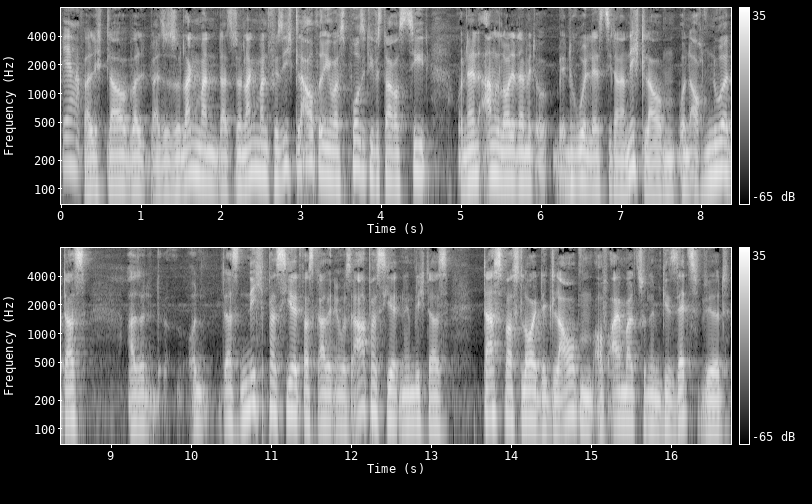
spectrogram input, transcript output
Ja. Weil ich glaube, weil, also solange man das, solange man für sich glaubt und irgendwas Positives daraus zieht und dann andere Leute damit in Ruhe lässt, die daran nicht glauben und auch nur das, also und das nicht passiert, was gerade in den USA passiert, nämlich dass das, was Leute glauben, auf einmal zu einem Gesetz wird,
